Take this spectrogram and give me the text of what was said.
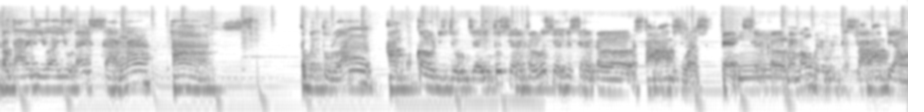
Tertarik UI UX karena ah kebetulan aku kalau di Jogja itu circle lu circle circle startup sih mas kayak hmm. circle memang benar-benar startup yang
